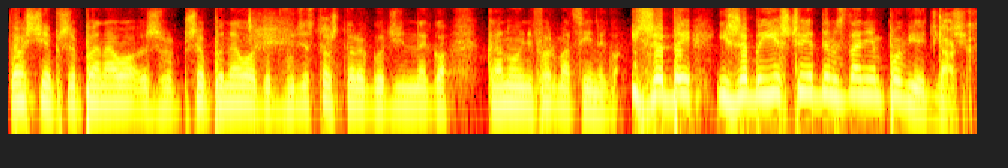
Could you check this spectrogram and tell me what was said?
właśnie przepłynęła, przepłynęła do 24-godzinnego kanału informacyjnego. I żeby, I żeby jeszcze jednym zdaniem powiedzieć, tak.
